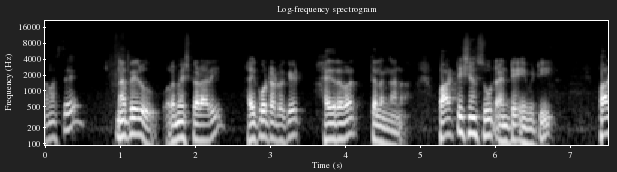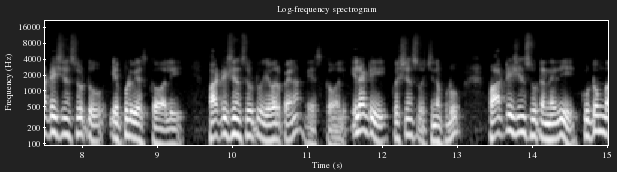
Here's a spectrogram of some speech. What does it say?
నమస్తే నా పేరు Ramesh Kadari high court advocate Hyderabad Telangana. Partition suit అంటే ఏమిటి? పార్టీషన్ సూటు ఎప్పుడు వేసుకోవాలి? పార్టీషన్ సూటు ఎవరిపైన వేసుకోవాలి? ఇలాంటి క్వశ్చన్స్ వచ్చినప్పుడు పార్టీషన్ సూట్ అనేది కుటుంబ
